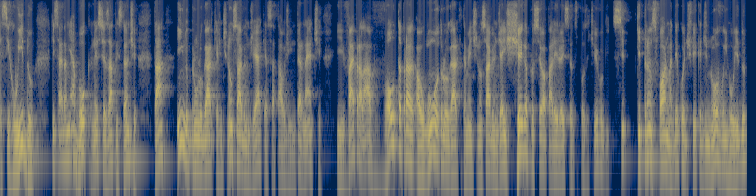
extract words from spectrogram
esse ruído que sai da minha boca neste exato instante, tá? Indo para um lugar que a gente não sabe onde é, que é essa tal de internet, e vai para lá, volta para algum outro lugar que também a gente não sabe onde é, e chega para o seu aparelho aí, seu dispositivo, que, se, que transforma, decodifica de novo em ruído,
